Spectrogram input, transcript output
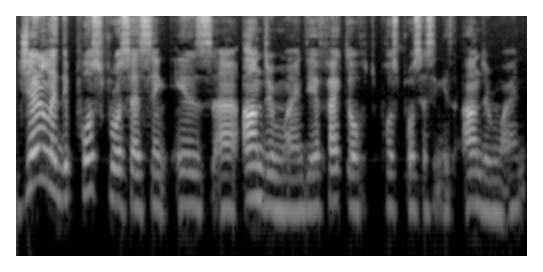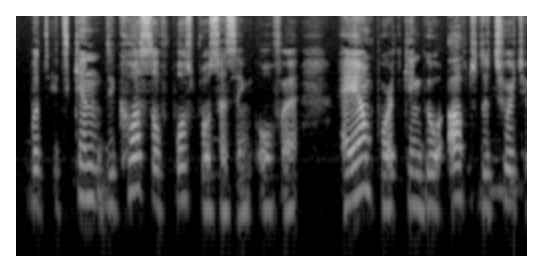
generally the post processing is uh, undermined. The effect of post processing is undermined, but it can the cost of post processing of a AM port can go up to the 30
